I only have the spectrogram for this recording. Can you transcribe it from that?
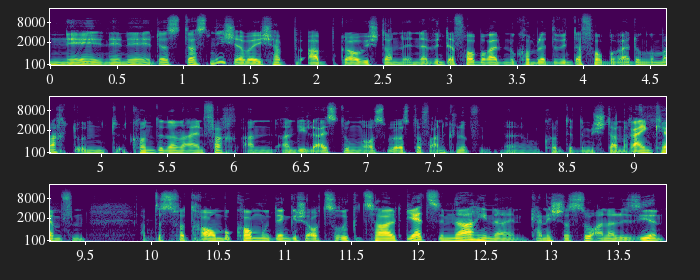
Nee, nee, nee, das, das nicht. Aber ich habe, hab, glaube ich, dann in der Wintervorbereitung eine komplette Wintervorbereitung gemacht und konnte dann einfach an, an die Leistungen aus Wörsdorf anknüpfen ne? und konnte mich dann reinkämpfen, habe das Vertrauen bekommen und denke ich auch zurückgezahlt. Jetzt im Nachhinein kann ich das so analysieren.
